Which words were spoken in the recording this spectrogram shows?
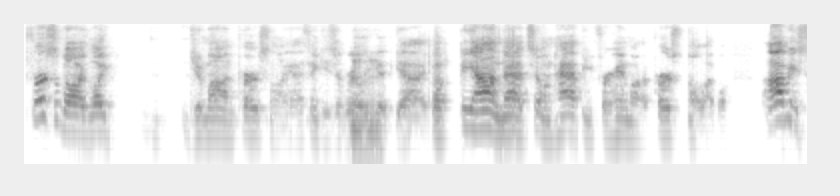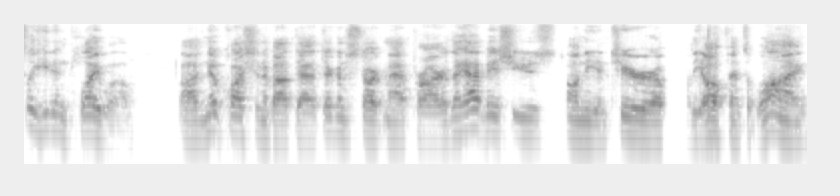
first of all, I like Jamon personally. I think he's a really mm-hmm. good guy. But beyond that, so I'm happy for him on a personal level. Obviously, he didn't play well. Uh, no question about that. They're going to start Matt Pryor. They have issues on the interior of the offensive line.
